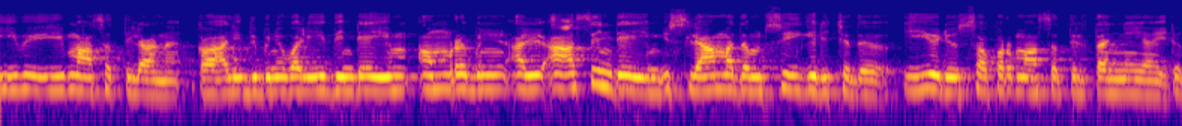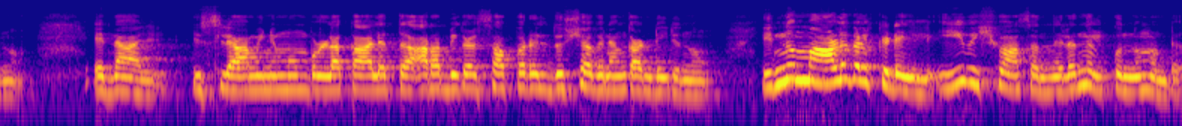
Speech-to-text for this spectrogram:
ഈ ഈ മാസത്തിലാണ്. ഖാലിദ് വലീദിന്റെയും അമ്രബിൻ അൽ ആസിന്റെയും ഇസ്ലാം മതം സ്വീകരിച്ചത് ഈ ഒരു സഫർ മാസത്തിൽ തന്നെയായിരുന്നു. എന്നാൽ ഇസ്ലാമിന് മുമ്പുള്ള കാലത്ത് അറബികൾ സഫറിൽ ദുശകനം കണ്ടിരുന്നു. ഇന്നും ആളുകൾക്കിടയിൽ ഈ വിശ്വാസം നിലനിൽക്കുന്നുമുണ്ട്.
